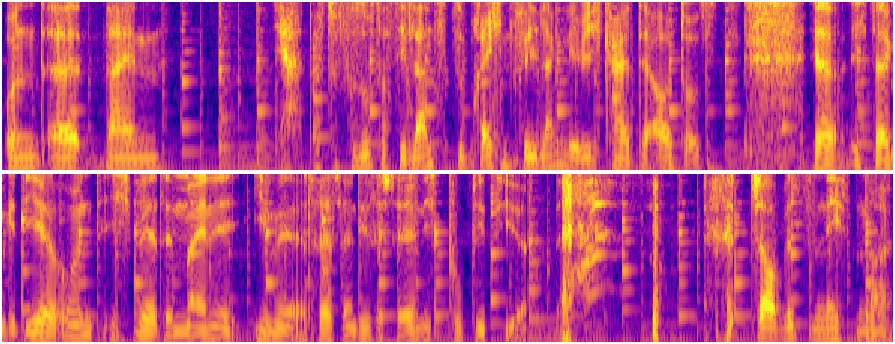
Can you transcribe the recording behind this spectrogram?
und äh, dein, ja, dass du versucht hast, die Lanze zu brechen für die Langlebigkeit der Autos. Ja, ich danke dir und ich werde meine E-Mail-Adresse an dieser Stelle nicht publizieren. Ciao, bis zum nächsten Mal.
